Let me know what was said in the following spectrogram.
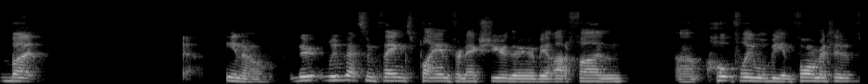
but you know there, we've got some things planned for next year that are going to be a lot of fun um, hopefully will be informative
